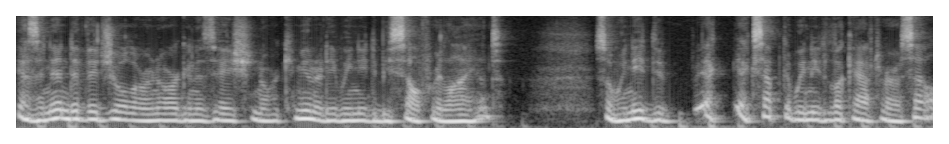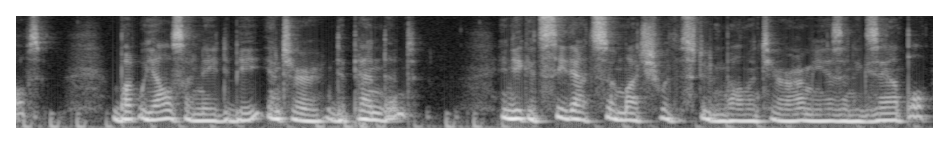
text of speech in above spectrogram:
as an individual or an organization or a community, we need to be self-reliant. So we need to accept that we need to look after ourselves, but we also need to be interdependent. And you could see that so much with the Student Volunteer Army as an example.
